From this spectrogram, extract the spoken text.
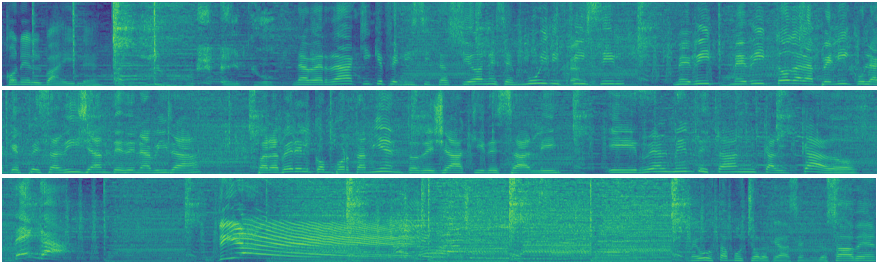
con el baile. La verdad, Quique, felicitaciones. Es muy difícil. Me vi, me vi toda la película que es pesadilla antes de Navidad para ver el comportamiento de Jackie y de Sally. Y realmente están calcados. ¡Venga! Me gusta mucho lo que hacen y lo saben.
